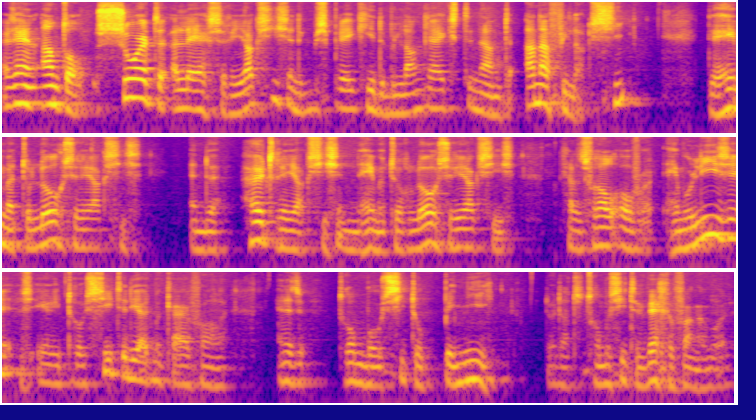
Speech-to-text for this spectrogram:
Er zijn een aantal soorten allergische reacties en ik bespreek hier de belangrijkste, namelijk de anafylaxie, de hematologische reacties en de huidreacties. En de hematologische reacties gaat het vooral over hemolyse, dus erytrocyten die uit elkaar vallen, en het trombocytopenie, doordat de trombocyten weggevangen worden.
